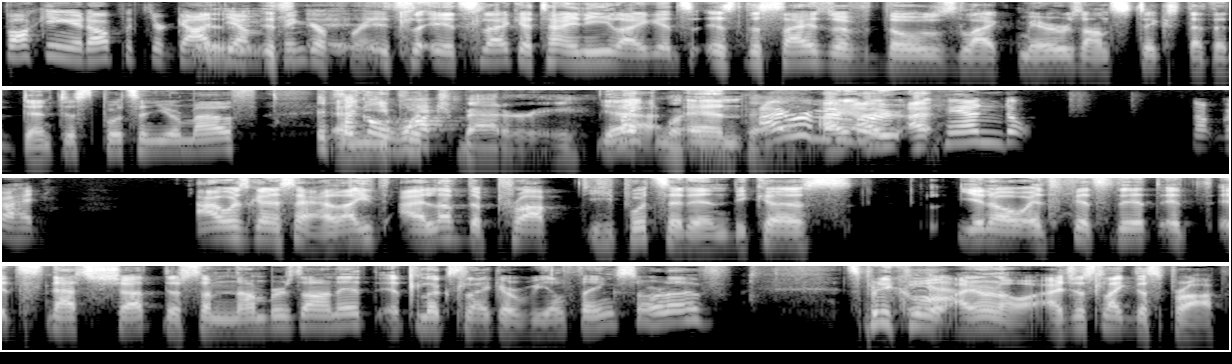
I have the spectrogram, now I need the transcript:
fucking it up with your uh, goddamn it's, fingerprints? It's it's like a tiny like it's it's the size of those like mirrors on sticks that the dentist puts in your mouth. It's and like a put- watch battery. Yeah, looking and thing. I remember I- I- handle. No, go ahead. I was gonna say I like I love the prop he puts it in because you know it fits it it it's snaps shut. There's some numbers on it. It looks like a real thing, sort of. It's pretty cool. Yeah. I don't know. I just like this prop.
